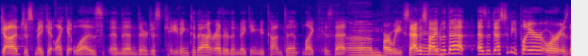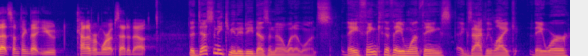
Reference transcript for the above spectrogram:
God, just make it like it was, and then they're just caving to that rather than making new content? Like, is that, Um, are we satisfied yeah. with that as a Destiny player, or is that something that you kind of are more upset about? The Destiny community doesn't know what it wants. They think that they want things exactly like they were,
